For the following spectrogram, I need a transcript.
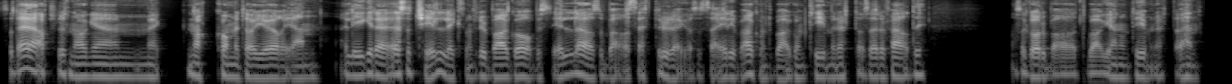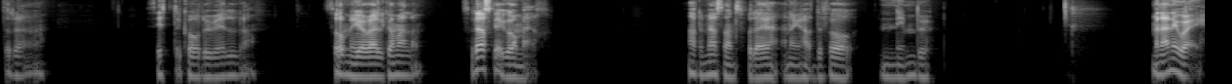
Så det er absolutt noe vi nok kommer til å gjøre igjen. Jeg liker det. Det er så chill, liksom, for du bare går og bestiller, og så bare setter du deg, og så sier de bare 'kom tilbake om ti minutter', så er det ferdig. Og så går du bare tilbake gjennom ti minutter og henter det, sitter hvor du vil, da. Så mye å velge mellom. Så der skal jeg gå mer. Jeg hadde mer sans for det enn jeg hadde for Nimbu. Men anyway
